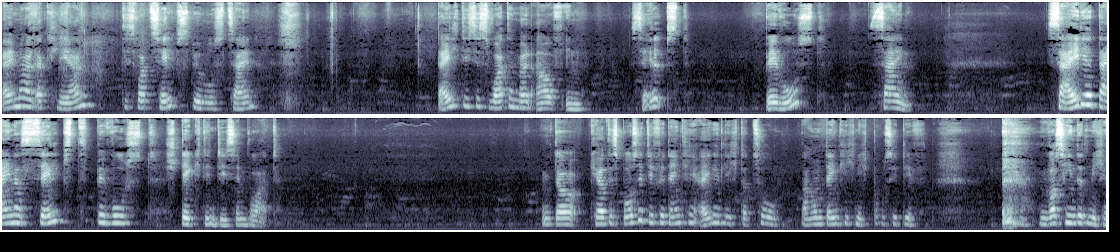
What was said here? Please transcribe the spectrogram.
einmal erklären, das Wort Selbstbewusstsein. Teilt dieses Wort einmal auf in selbstbewusst sein. Sei dir deiner selbst steckt in diesem Wort. Und da gehört das positive Denken eigentlich dazu. Warum denke ich nicht positiv? Was hindert mich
